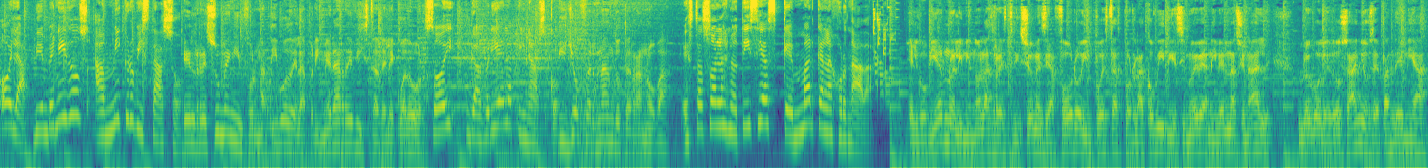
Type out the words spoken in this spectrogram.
Hola, bienvenidos a Microvistazo. El resumen informativo de la primera revista del Ecuador. Soy Gabriela Pinasco. Y yo, Fernando Terranova. Estas son las noticias que marcan la jornada. El gobierno eliminó las restricciones de aforo impuestas por la COVID-19 a nivel nacional, luego de dos años de pandemia,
